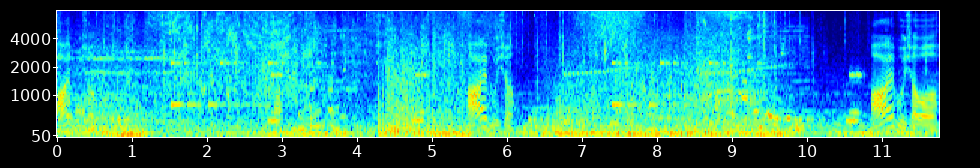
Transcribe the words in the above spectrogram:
아이, 무셔. 아이, 무셔. 아이, 무셔워.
